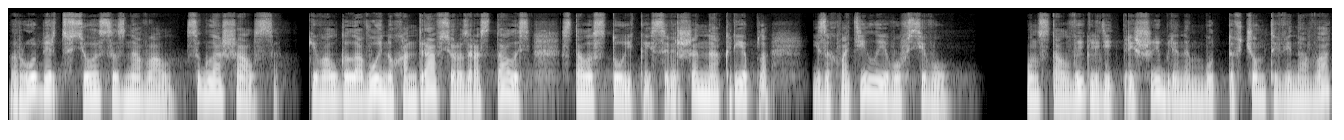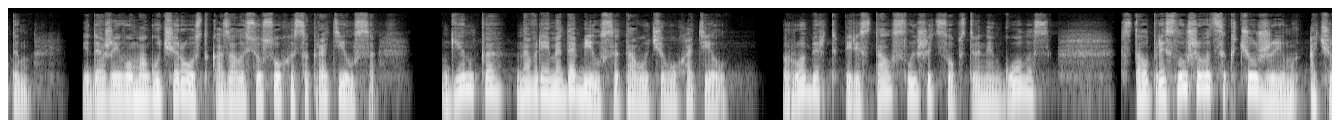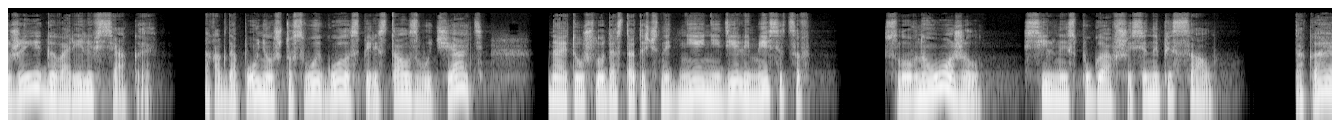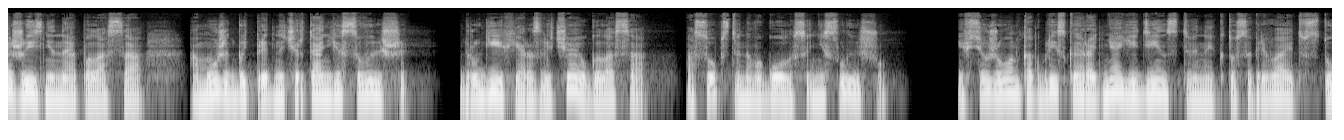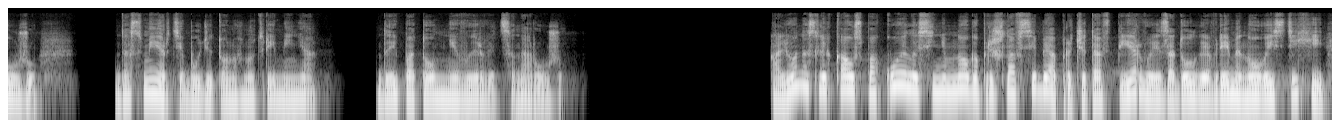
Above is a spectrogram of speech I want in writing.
Роберт все осознавал, соглашался. Кивал головой, но хандра все разрасталась, стала стойкой, совершенно окрепла и захватила его всего. Он стал выглядеть пришибленным, будто в чем-то виноватым, и даже его могучий рост, казалось, усох и сократился. Генка на время добился того, чего хотел. Роберт перестал слышать собственный голос, стал прислушиваться к чужим, а чужие говорили всякое. А когда понял, что свой голос перестал звучать, на это ушло достаточно дней, недель месяцев. Словно ожил, сильно испугавшись, и написал. Такая жизненная полоса, а может быть предначертание свыше. Других я различаю голоса, а собственного голоса не слышу. И все же он, как близкая родня, единственный, кто согревает в стужу. До смерти будет он внутри меня, да и потом не вырвется наружу. Алена слегка успокоилась и немного пришла в себя, прочитав первые за долгое время новые стихи.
